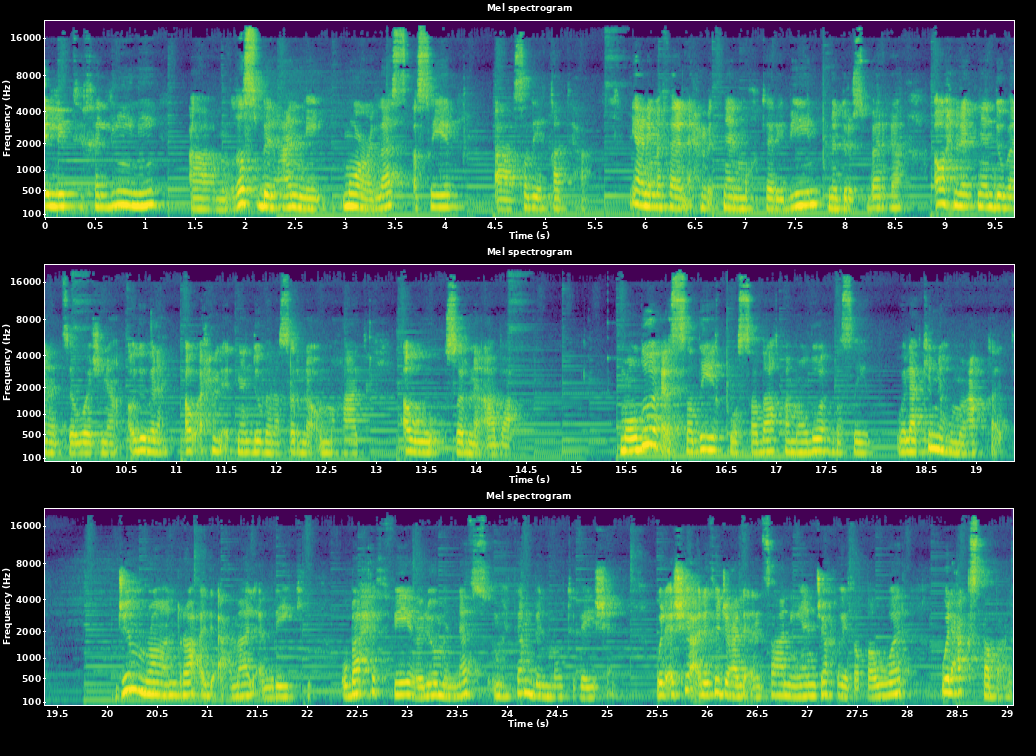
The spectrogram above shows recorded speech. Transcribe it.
اللي تخليني غصب عني more or less أصير صديقتها يعني مثلا إحنا الاثنين مغتربين ندرس برا أو إحنا الاثنين دوبنا تزوجنا أو دوبنا أو إحنا الاثنين دوبنا صرنا أمهات أو صرنا آباء. موضوع الصديق والصداقة موضوع بسيط ولكنه معقد. جيم ران رائد أعمال أمريكي وباحث في علوم النفس ومهتم بال motivation والأشياء اللي تجعل الإنسان ينجح ويتطور والعكس طبعا.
